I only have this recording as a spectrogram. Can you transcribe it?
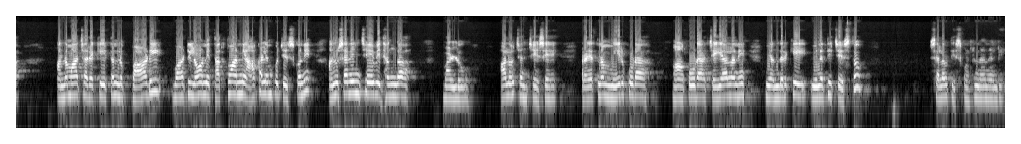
అన్నమాచార్య కీర్తనలు పాడి వాటిలోని తత్వాన్ని ఆకళింపు చేసుకొని అనుసరించే విధంగా వాళ్ళు ఆలోచన చేసే ప్రయత్నం మీరు కూడా మా కూడా చేయాలని మీ అందరికీ వినతి చేస్తూ సెలవు తీసుకుంటున్నానండి.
